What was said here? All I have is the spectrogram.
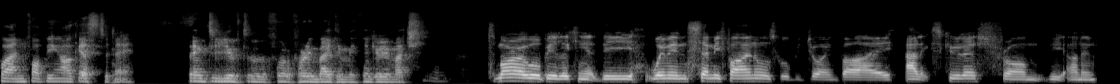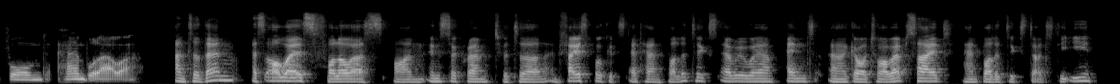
Juan, for being our guest today. Thank to you too, for, for inviting me. Thank you very much. Tomorrow we'll be looking at the women's semi-finals. We'll be joined by Alex Kulish from the Uninformed Handball Hour. Until then, as always, follow us on Instagram, Twitter, and Facebook. It's at Handballytics everywhere. And uh, go to our website, handballytics.de.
